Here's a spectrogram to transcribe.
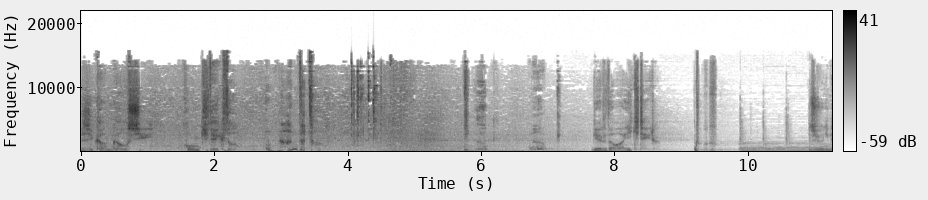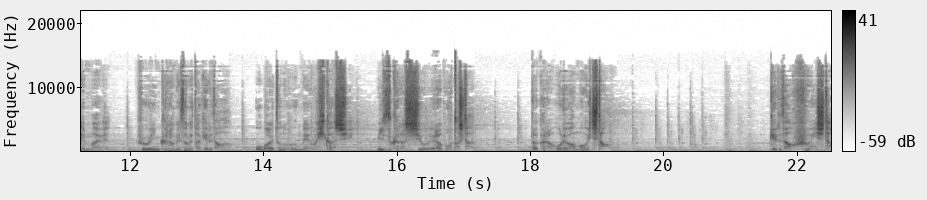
時間が惜しい。本気で行くぞ。なんだと？ゲルダは生きている。12年前封印から目覚めたゲルダはお前との運命を悲観し自ら死を選ぼうとした。だから俺はもう一度ゲルダを封印した。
